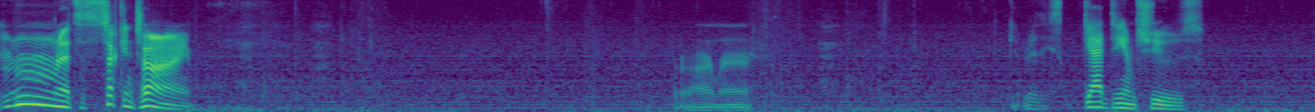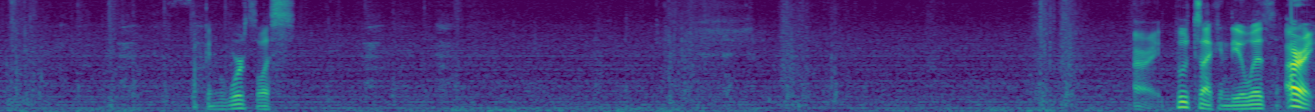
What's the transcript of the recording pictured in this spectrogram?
Mmm, that's the second time. For armor. Get rid of these goddamn shoes. Fucking worthless. Alright, boots I can deal with. Alright.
